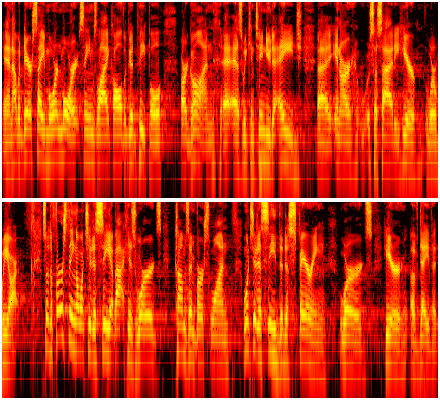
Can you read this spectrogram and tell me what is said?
And I would dare say more and more, it seems like all the good people are gone as we continue to age uh, in our society here where we are. So, the first thing I want you to see about his words comes in verse 1. I want you to see the despairing words here of David.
